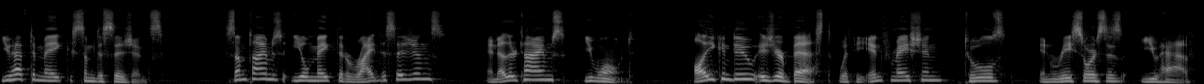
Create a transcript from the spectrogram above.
you have to make some decisions. Sometimes you'll make the right decisions, and other times you won't. All you can do is your best with the information, tools, and resources you have.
